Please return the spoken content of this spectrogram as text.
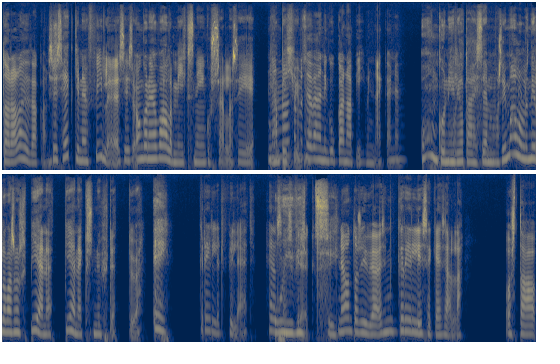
todella hyvä kanssa. Siis hetkinen filee, siis onko ne jo valmiiksi niinku sellaisia no, ihan ne on semmoisia vähän niin kuin kanapihvin näköinen. Onko niillä jotain semmosia? Mä luulen, että niillä on vaan semmoisia pienet, pieneksi nyhdettyä. Ei, grilled fileet. Vitsi. Ne on tosi hyviä. Esimerkiksi grillissä kesällä ostaa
